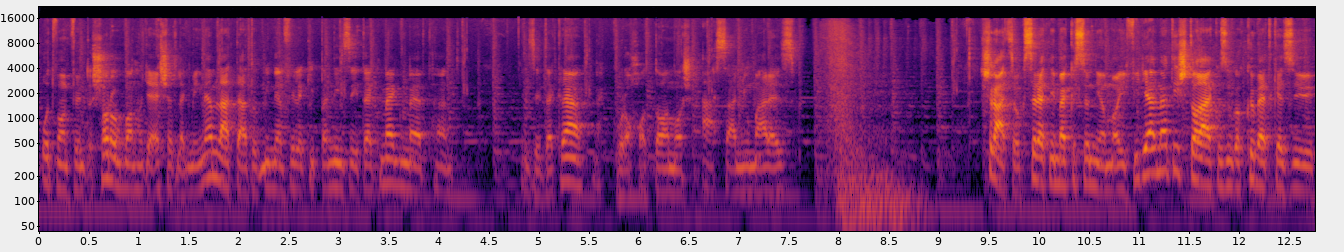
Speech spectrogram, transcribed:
ott van fönt a sarokban, hogyha esetleg még nem láttátok, mindenféleképpen nézzétek meg, mert hát nézzétek rá, mekkora hatalmas ászárnyú már ez. Srácok, szeretném megköszönni a mai figyelmet is, találkozunk a következő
